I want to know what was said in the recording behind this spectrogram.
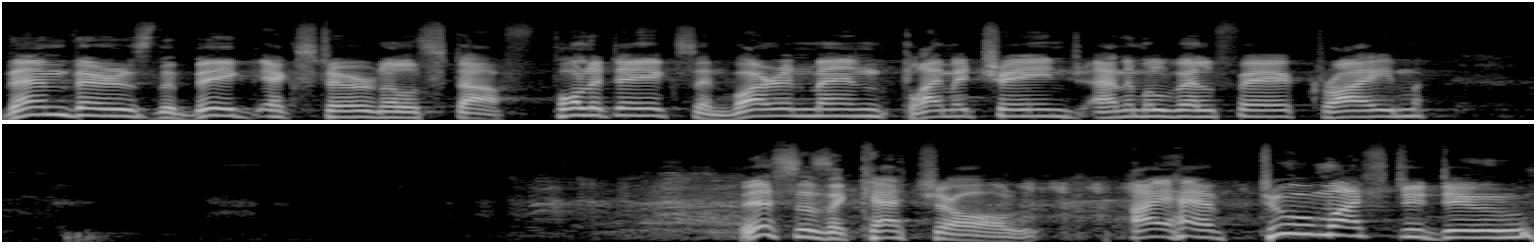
Then there's the big external stuff politics, environment, climate change, animal welfare, crime. this is a catch all. I have too much to do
